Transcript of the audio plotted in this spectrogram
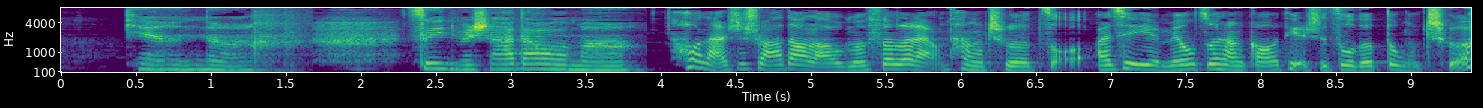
天呐！所以你们刷到了吗？后来是刷到了，我们分了两趟车走，而且也没有坐上高铁，是坐的动车。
